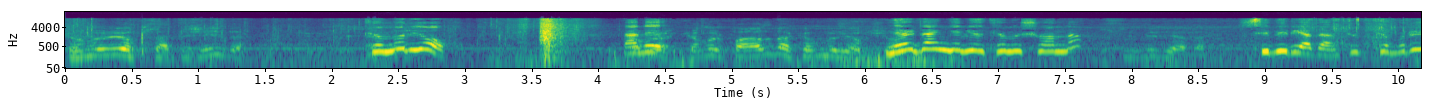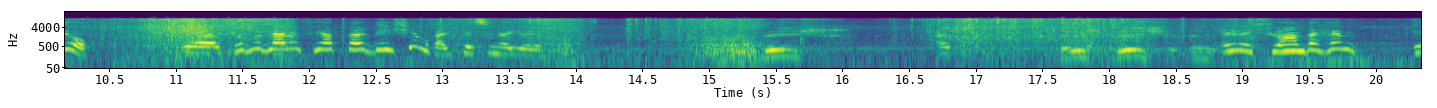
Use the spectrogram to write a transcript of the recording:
Kömür yok satış iyi de. Kömür yok. Yani Kömür, kömür pahalı da kömür yok şu nereden geliyor kömür şu anda? Sibirya'da. Sibirya'dan. Türk kömürü yok. E, kömürlerin fiyatları değişiyor mu kalitesine göre? Değişir. Değiş, değişir, değişir. Evet şu anda hem e,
